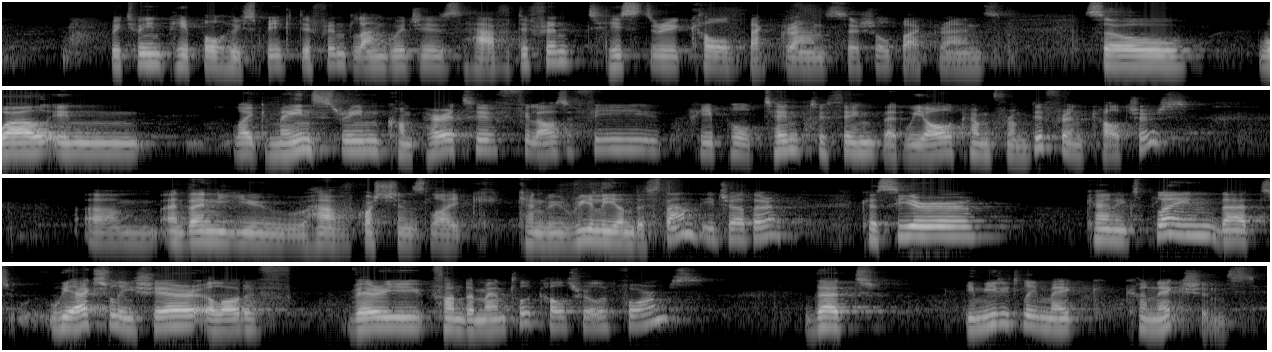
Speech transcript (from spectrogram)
between people who speak different languages, have different historical backgrounds, social backgrounds. So while in like mainstream comparative philosophy, people tend to think that we all come from different cultures. Um, and then you have questions like, can we really understand each other? Cassirer can explain that we actually share a lot of very fundamental cultural forms that immediately make connections.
